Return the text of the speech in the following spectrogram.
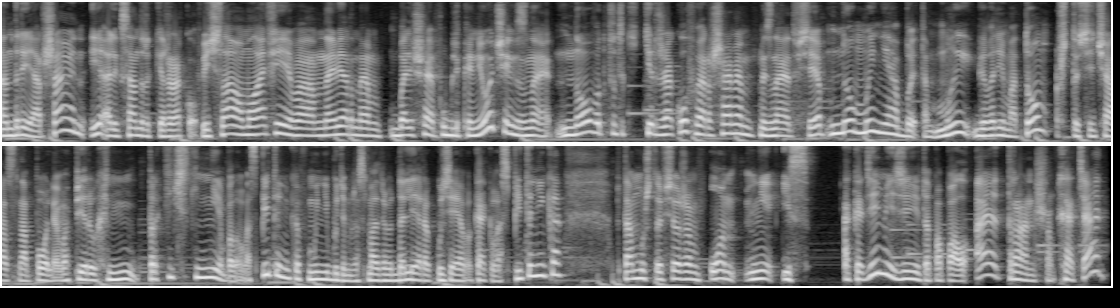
Андрей Аршавин и Александр Киржаков. Вячеслава Малафеева, наверное, большая публика не очень знает, но вот все-таки Киржаков и Аршавин знают все. Но мы не об этом. Мы говорим о том, что сейчас на поле, во-первых, практически не было воспитанников. Мы не будем рассматривать Далера Кузяева как воспитанника, потому что все же он не из Академии Зенита попал, а траншем. Хотя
